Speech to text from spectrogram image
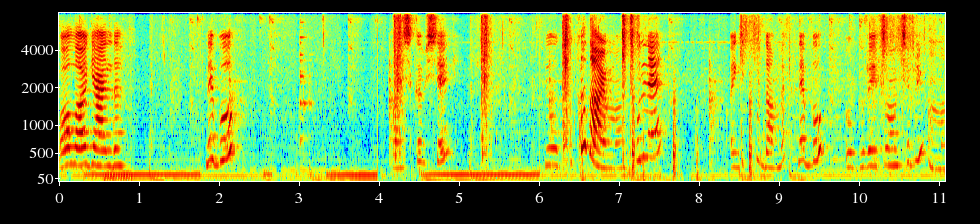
Vallahi geldi. Ne bu? Başka bir şey? Yok bu kadar mı? Bu ne? Ay git buradan be. Ne bu burayı falan açabiliyor mu?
